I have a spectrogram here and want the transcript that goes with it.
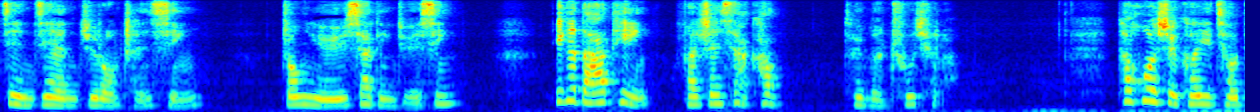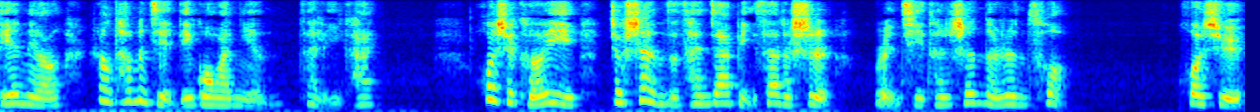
渐渐聚拢成形，终于下定决心，一个打挺，翻身下炕。推门出去了。他或许可以求爹娘让他们姐弟过完年再离开，或许可以就擅自参加比赛的事忍气吞声的认错，或许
